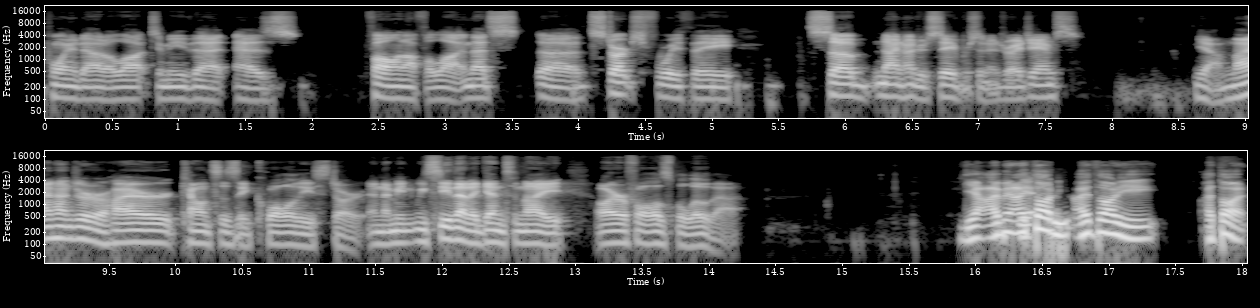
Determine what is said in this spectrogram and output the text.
pointed out a lot to me that has fallen off a lot, and that's uh, starts with a sub 900 save percentage, right, James? Yeah, 900 or higher counts as a quality start. And I mean, we see that again tonight. R falls below that. Yeah, I mean, I yeah. thought he, I thought he, I thought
